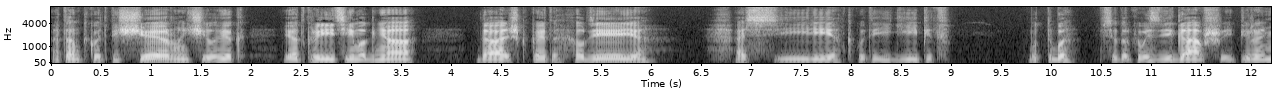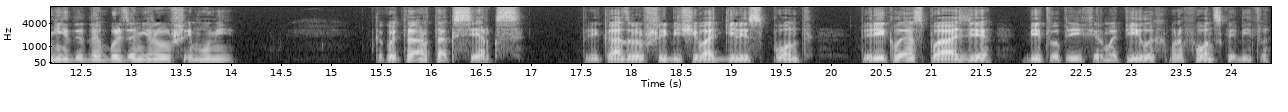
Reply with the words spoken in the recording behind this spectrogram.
а там какой-то пещерный человек и открытием огня, дальше какая-то халдея, Ассирия, какой-то Египет, будто бы все только воздвигавшие пирамиды да бальзамировавшие мумии. Какой-то Артаксеркс, приказывавший бичевать Гелеспонд, Перикл Аспазия, битва при Фермопилах, Марафонская битва.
